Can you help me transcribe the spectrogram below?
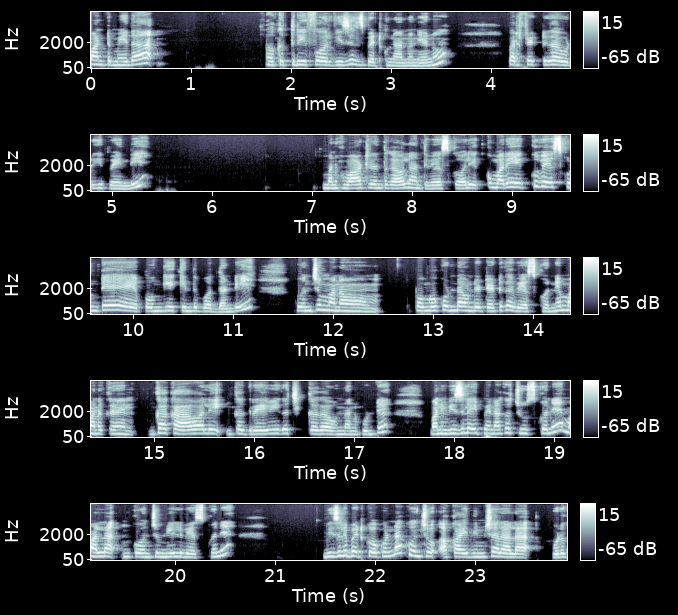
మంట మీద ఒక త్రీ ఫోర్ విజిల్స్ పెట్టుకున్నాను నేను. పర్ఫెక్ట్గా ఉడికిపోయింది. మనకు వాటర్ ఎంత కావాలో అంత వేసుకోవాలి. ఎక్కువ మరీ ఎక్కువ వేసుకుంటే పొంగి కింద పోద్దండి. కొంచెం మనం పొంగకుండా ఉండేటట్టుగా వేసుకొని మనకు ఇంకా కావాలి ఇంకా గ్రేవీగా చిక్కగా ఉందనుకుంటే మనం విజిల్ అయిపోయినాక చూసుకొని మళ్ళీ ఇంకొంచెం నీళ్ళు వేసుకొని విజిల్ పెట్టుకోకుండా కొంచెం ఒక ఐదు నిమిషాలు అలా ఉడక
